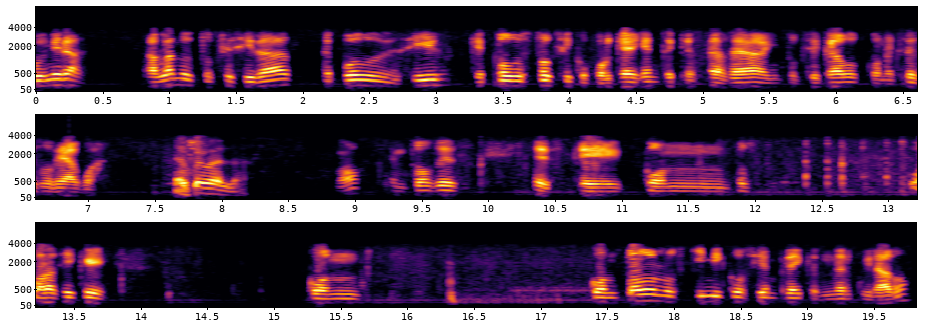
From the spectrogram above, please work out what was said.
Pues mira, hablando de toxicidad, te puedo decir que todo es tóxico porque hay gente que hasta se ha intoxicado con exceso de agua. Eso es verdad. ¿No? Entonces, este, con, pues, ahora sí que con con todos los químicos siempre hay que tener cuidado.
